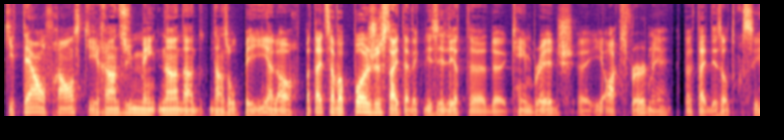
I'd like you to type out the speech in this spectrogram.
qui était en France, qui est rendue maintenant dans, dans d'autres pays. Alors peut-être ça va pas juste être avec les élites euh, de Cambridge euh, et Oxford, mais peut-être des autres aussi.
